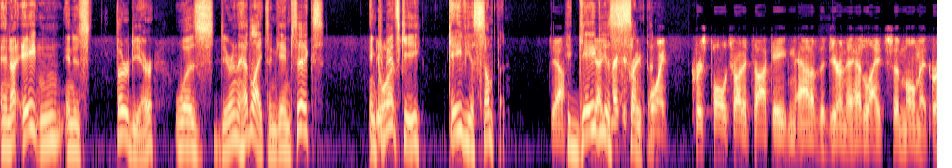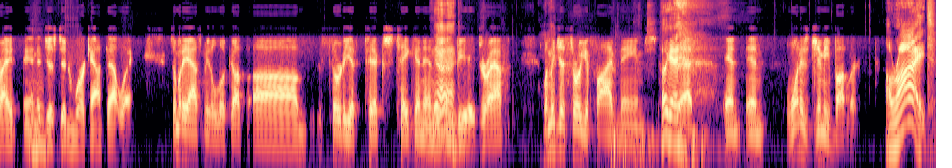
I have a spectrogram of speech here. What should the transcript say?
And Ayton, in his third year, was deer in the headlights in game six. And He was. Kaminsky gave you something. yeah, he gave yeah, you make a something. great point. Chris Paul tried to talk Ayton out of the deer in the headlights a moment, right? And Mm-hmm. it just didn't work out that way. Somebody asked me to look up um, 30th picks taken in the NBA draft. Let me just throw you five names. Okay. That, and and one is Jimmy Butler. All right.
